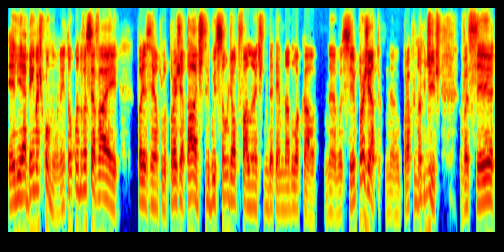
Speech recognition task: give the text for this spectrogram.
ele é bem mais comum. Né? Então, quando você vai, por exemplo, projetar a distribuição de alto-falantes num determinado local, né? você projeta, né? o próprio nome diz, você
